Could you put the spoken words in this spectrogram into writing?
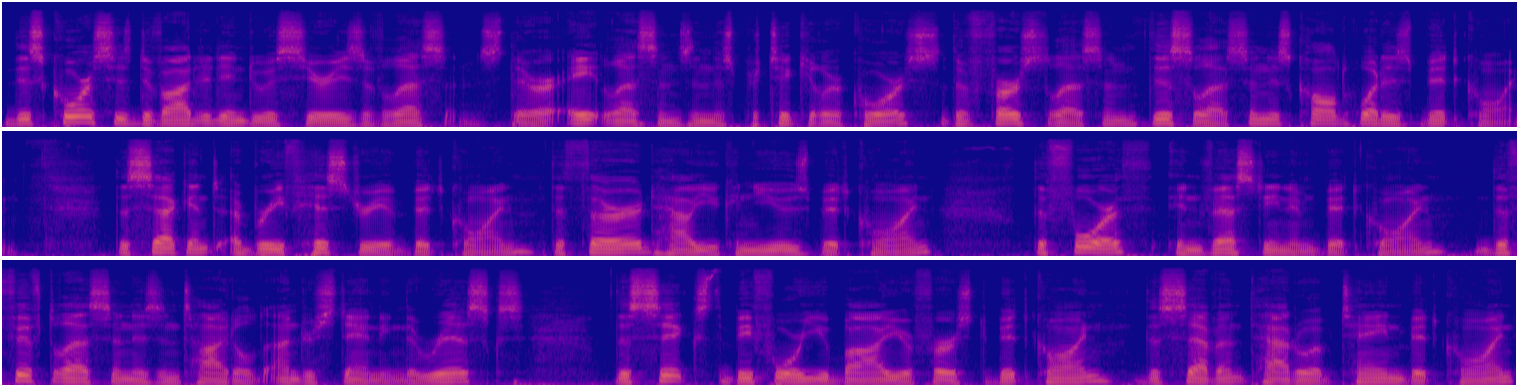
This course is divided into a series of lessons. There are eight lessons in this particular course. The first lesson, this lesson, is called What is Bitcoin? The second, A Brief History of Bitcoin. The third, How You Can Use Bitcoin. The fourth, Investing in Bitcoin. The fifth lesson is entitled Understanding the Risks. The sixth, before you buy your first Bitcoin. The seventh, how to obtain Bitcoin.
